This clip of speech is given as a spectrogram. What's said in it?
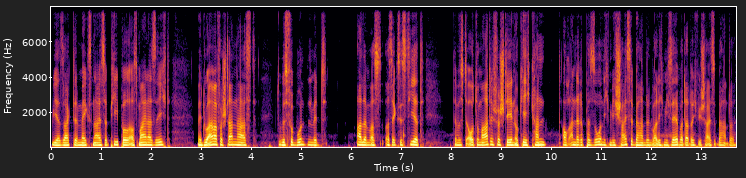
wie er sagte, makes nicer people, aus meiner Sicht, wenn du einmal verstanden hast, du bist verbunden mit allem, was, was existiert, dann wirst du automatisch verstehen, okay, ich kann auch andere Personen nicht wie scheiße behandeln, weil ich mich selber dadurch wie scheiße behandle.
